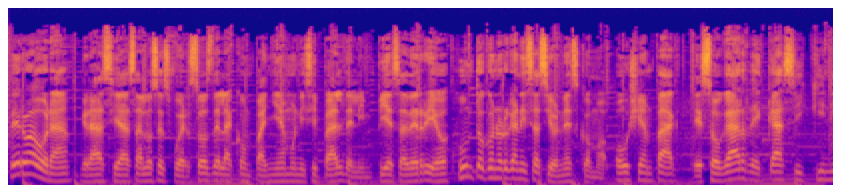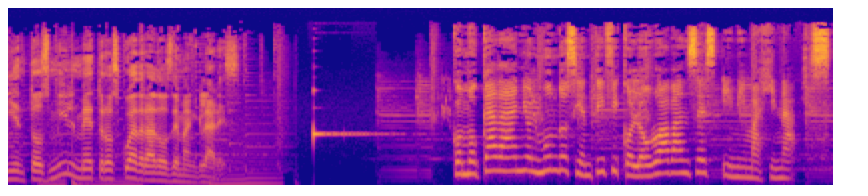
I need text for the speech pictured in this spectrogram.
Pero ahora, gracias a los esfuerzos de la Compañía Municipal de Limpieza de Río, junto con organizaciones como Ocean Pact, es hogar de casi 500 mil metros cuadrados de manglares. Como cada año, el mundo científico logró avances inimaginables.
